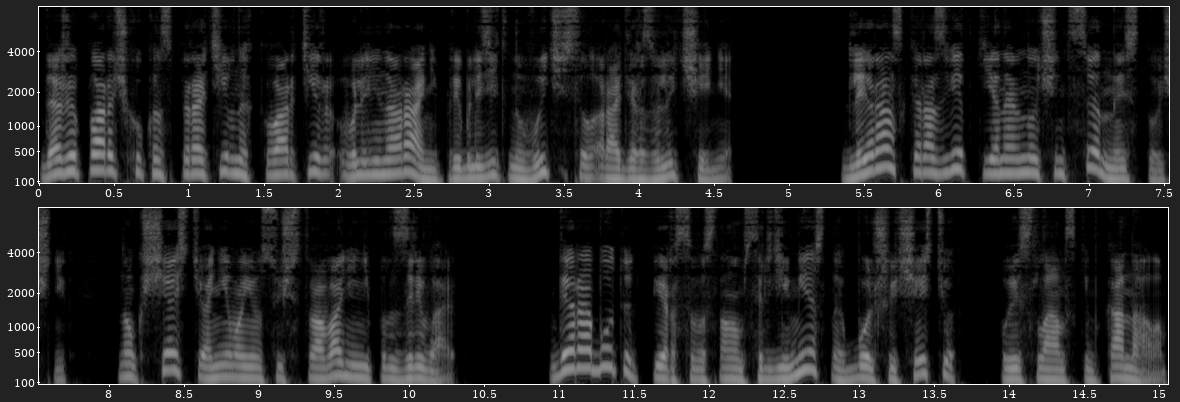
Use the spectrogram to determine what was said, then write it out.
Даже парочку конспиративных квартир в Ленинаране приблизительно вычислил ради развлечения. Для иранской разведки я, наверное, очень ценный источник, но, к счастью, они о моем существовании не подозревают. Да и работают персы в основном среди местных, большей частью по исламским каналам.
